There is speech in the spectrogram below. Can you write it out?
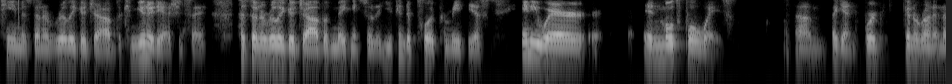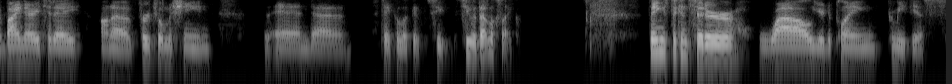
team has done a really good job, the community, I should say, has done a really good job of making it so that you can deploy Prometheus anywhere in multiple ways. Um, again, we're going to run it in a binary today on a virtual machine and uh, take a look at see, see what that looks like. Things to consider while you're deploying Prometheus,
